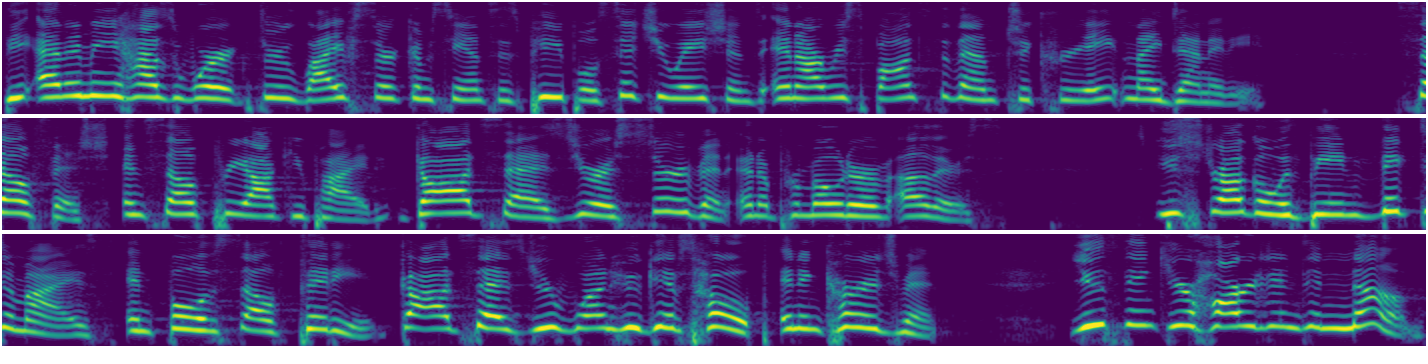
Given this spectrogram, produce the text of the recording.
The enemy has worked through life circumstances, people, situations, and our response to them to create an identity. Selfish and self preoccupied. God says you're a servant and a promoter of others. You struggle with being victimized and full of self pity. God says you're one who gives hope and encouragement. You think you're hardened and numb.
